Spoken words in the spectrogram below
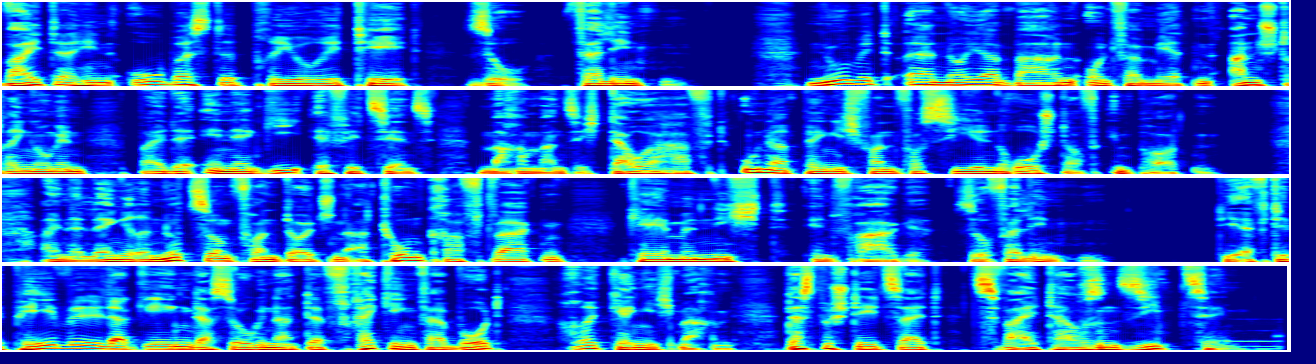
weiterhin oberste Priorität, so Verlinden. Nur mit erneuerbaren und vermehrten Anstrengungen bei der Energieeffizienz mache man sich dauerhaft unabhängig von fossilen Rohstoffimporten. Eine längere Nutzung von deutschen Atomkraftwerken käme nicht in Frage, so Verlinden. Die FDP will dagegen das sogenannte Fracking-Verbot rückgängig machen. Das besteht seit 2017.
